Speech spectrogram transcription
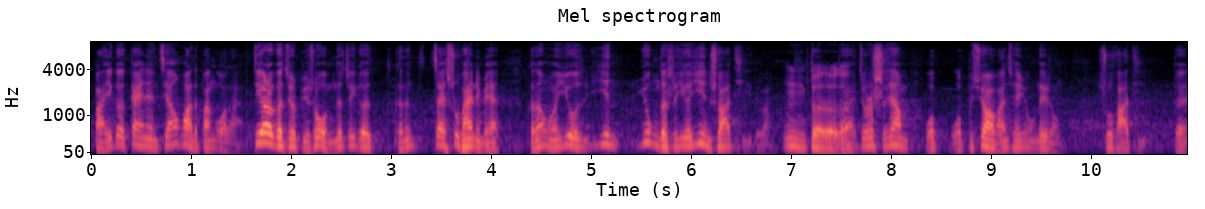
把一个概念僵化的搬过来。第二个就是，比如说我们的这个可能在竖排里面，可能我们又印用的是一个印刷体，对吧？嗯，对对对。就是实际上我我不需要完全用那种书法体，对。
